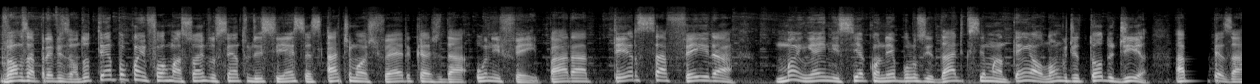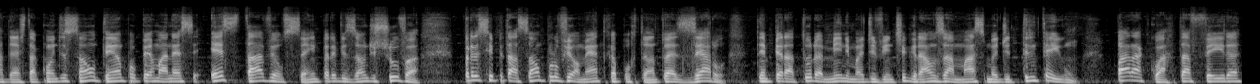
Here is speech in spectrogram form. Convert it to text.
Vamos à previsão do tempo com informações do Centro de Ciências Atmosféricas da Unifei. Para terça-feira, manhã inicia com nebulosidade que se mantém ao longo de todo o dia. Apesar desta condição, o tempo permanece estável, sem previsão de chuva. Precipitação pluviométrica, portanto, é zero. Temperatura mínima de 20 graus, a máxima de 31. Para quarta-feira,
